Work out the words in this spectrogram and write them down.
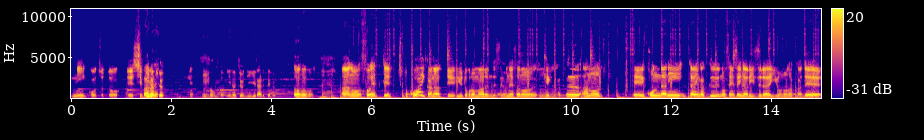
に、こう、ちょっと、えー縛られてね。うんそうそう、命を握られてる。そうそうそう。あの、それってちょっと怖いかなっていうところもあるんですよね。その、ん結局、あの、えーこんなに大学の先生になりづらい世の中で、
